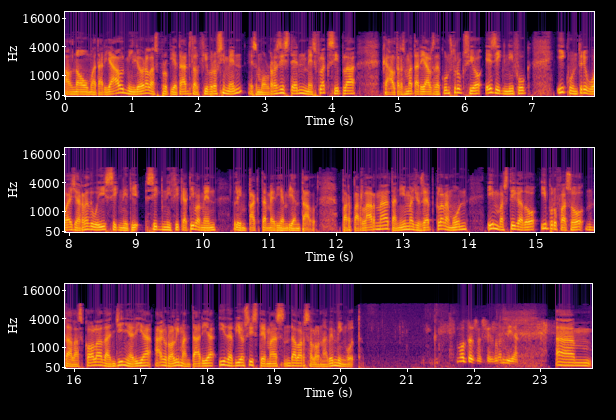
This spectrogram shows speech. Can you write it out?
El nou material millora les propietats del fibrociment, és molt resistent, més flexible que altres materials de construcció, és ignífug i contribueix a reduir significativament l'impacte mediambiental. Per parlar-ne tenim a Josep Claramunt, investigador i professor de l'Escola d'Enginyeria Agroalimentària i de Biosistemes de Barcelona. Benvingut. Moltes gràcies, bon dia. Um,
